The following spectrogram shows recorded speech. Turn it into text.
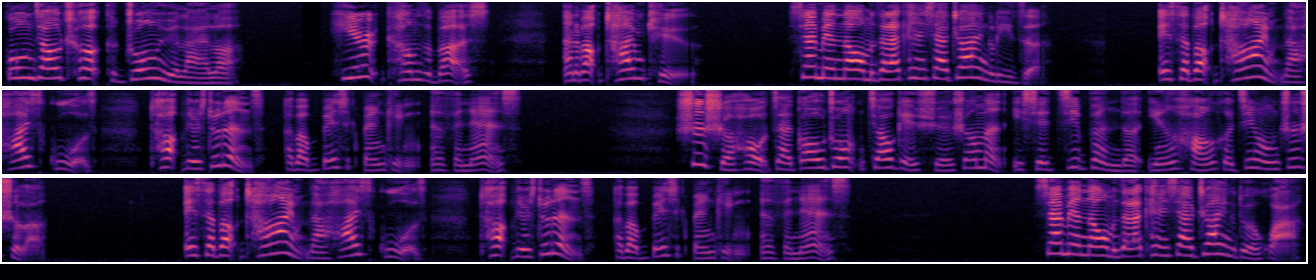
公交车可终于来了。Here comes the bus, and about time too. 下面呢，我们再来看一下这样一个例子。It's about time that high schools taught their students about basic banking and finance. 是时候在高中教给学生们一些基本的银行和金融知识了。 It's about time that high schools taught their students about basic banking and finance. 下面呢，我们再来看一下这样一个对话。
